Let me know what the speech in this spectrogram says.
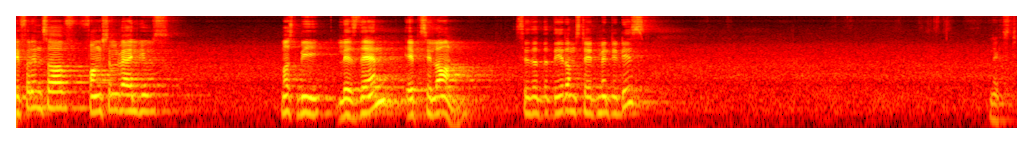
difference of functional values must be less than epsilon. See that the theorem statement it is next.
